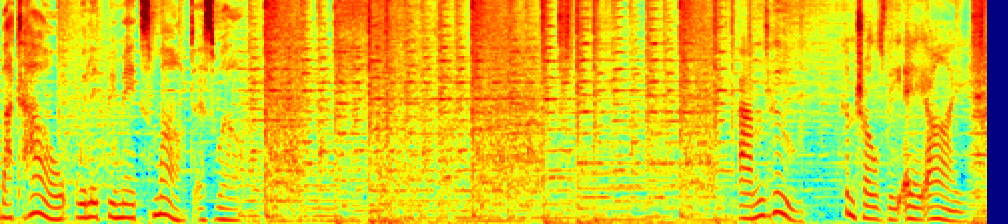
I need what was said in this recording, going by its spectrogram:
But how will it be made smart as well? And who controls the AI?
